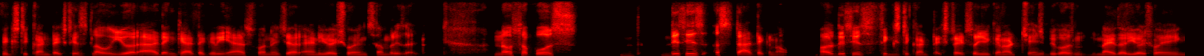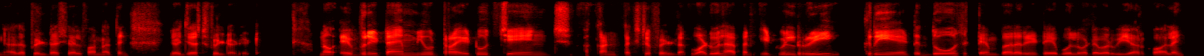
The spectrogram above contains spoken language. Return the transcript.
fixed context is now you are adding category as furniture and you are showing some result. Now suppose this is a static now or this is fixed context right? So you cannot change because neither you are showing as a filter shelf or nothing. You just filtered it now, every time you try to change a context filter, what will happen? It will recreate those temporary table, whatever we are calling,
